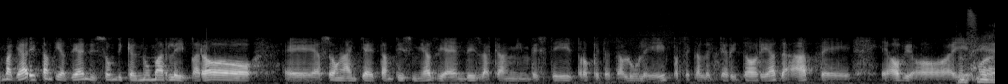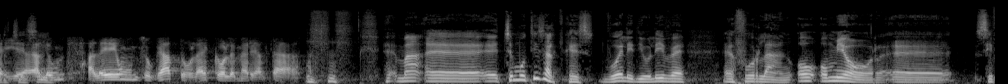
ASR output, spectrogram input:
magari tante aziende sono di quel numero lì, però eh, sono anche tantissime aziende che hanno investito proprio da lì, perché il territorio adatto e, è ovvio, è, forte, è, sì. è, un, è un giocato ecco, le mie realtà. Ma eh, c'è moltissimo che vuoi di olive eh, furlan o, o mior eh, si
